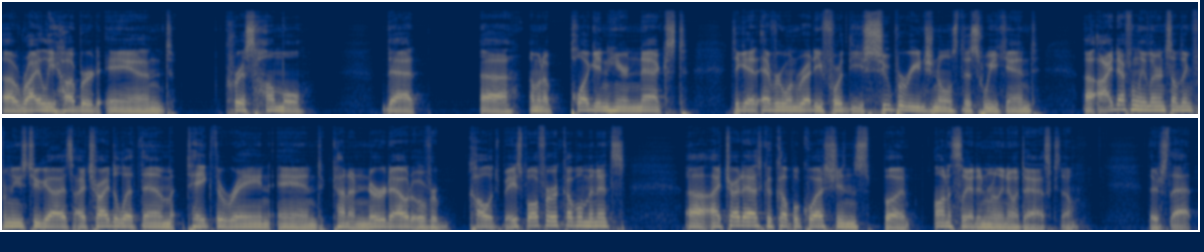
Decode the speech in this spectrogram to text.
uh, Riley Hubbard and Chris Hummel that uh, I'm going to plug in here next to get everyone ready for the super regionals this weekend. Uh, I definitely learned something from these two guys. I tried to let them take the reign and kind of nerd out over college baseball for a couple minutes. Uh, I tried to ask a couple questions, but honestly, I didn't really know what to ask. So there's that.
